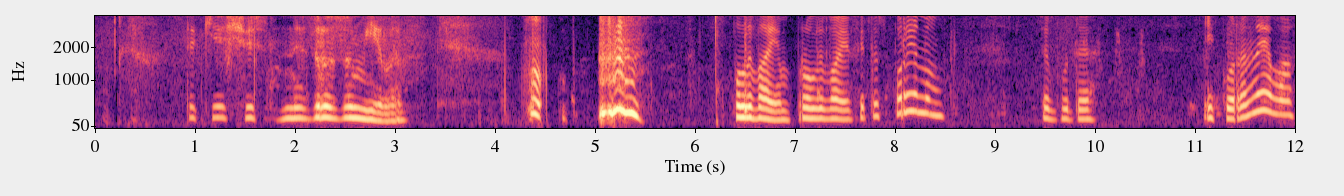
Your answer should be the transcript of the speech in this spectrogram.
таке щось незрозуміле. Ну, Поливаємо, проливаю фітоспорином. Це буде і коренева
